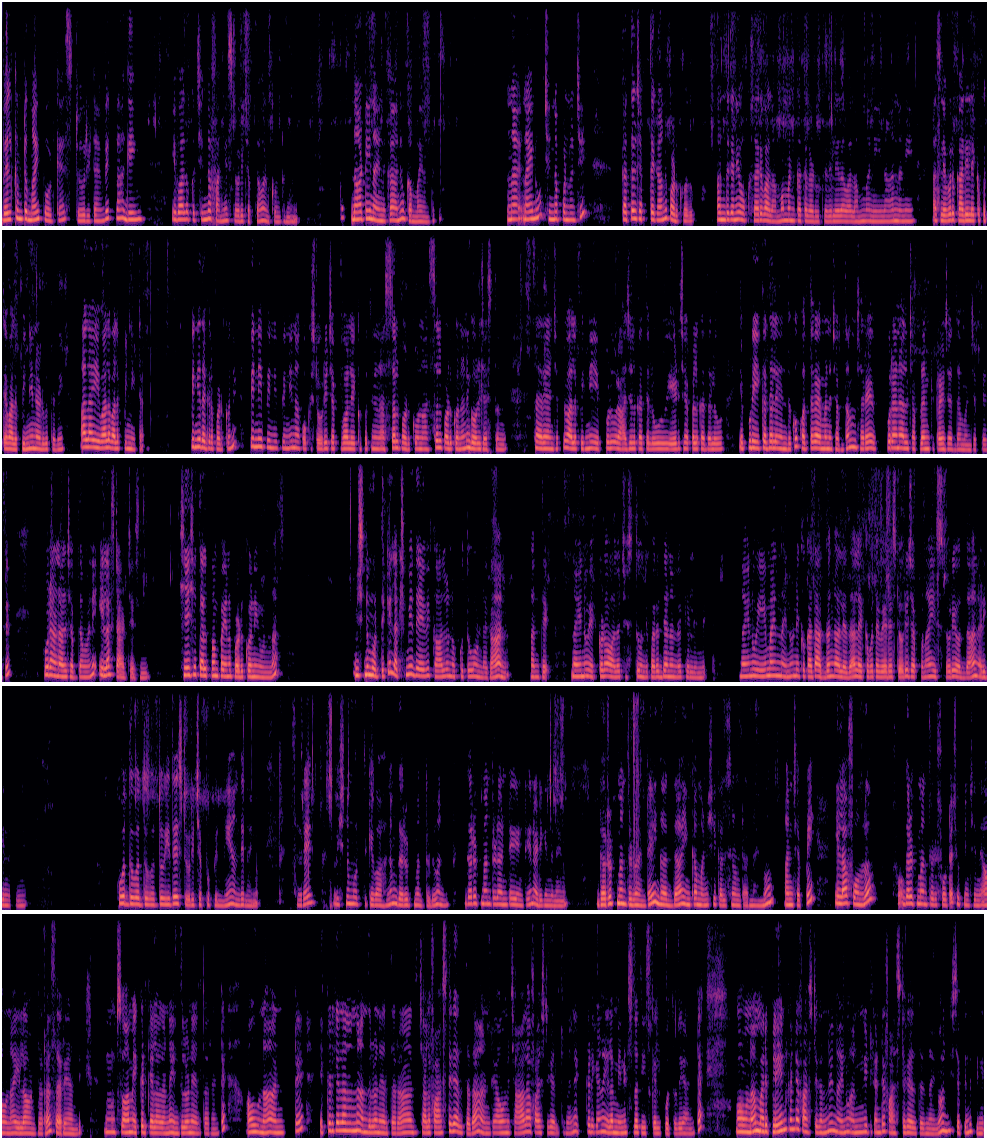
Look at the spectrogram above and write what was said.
Welcome to my podcast story time with bagging ఇవాళ ఒక చిన్న ఫన్నీ స్టోరీ చెప్తాం అనుకుంటున్నాను. నాటి నయనిక అని ఒక అమ్మాయి ఉంటుంది న చిన్నప్పటి నుంచి కథలు చెప్తే కానీ పడుకోదు. అందుకని ఒకసారి వాళ్ళ అమ్మమ్మని కథలు అడుగుతుంది లేదా వాళ్ళ అమ్మని, నాన్నని అసలు ఎవరు ఖాళీ లేకపోతే వాళ్ళ పిన్నిని అడుగుతుంది అలా ఇవాళ వాళ్ళ పిన్ని పిన్నిట. పిన్ని దగ్గర పడుకొని పిన్ని, పిన్ని, పిన్ని నాకు ఒక స్టోరీ చెప్పవా? లేకపోతే నేను అస్సలు పడుకోను, అస్సలు పడుకోనని గోల్ చేస్తుంది. సరే అని చెప్పి వాళ్ళ పిన్ని ఎప్పుడు రాజుల కథలు, ఏడు చేపల కథలు, ఎప్పుడు ఈ కథలు ఎందుకు కొత్తగా ఏమైనా చెప్దాం. సరే పురాణాలు చెప్పడానికి ట్రై చేద్దాం అని చెప్పేసి పురాణాలు చెప్దామని ఇలా స్టార్ట్ చేసింది. శేషతల్పం పైన పడుకొని ఉన్న విష్ణుమూర్తికి లక్ష్మీదేవి కాళ్ళు నొక్కుతూ ఉండగా అని. అంతే. నేను ఎక్కడో ఆలోచిస్తూ ఉంది. పరిధ్యానంలోకి వెళ్ళింది నేను ఏమైంది నయను? నీకు కథ అర్థం కాలేదా? లేకపోతే వేరే స్టోరీ చెప్పనా? ఈ స్టోరీ వద్దా? అని అడిగింది పిన్ని. వద్దు, వద్దు, వద్దు. ఇదే స్టోరీ చెప్పు పిన్ని అంది నేను సరే విష్ణుమూర్తికి వాహనం గరుడ్మంతుడు అని గరుడ్మంతుడు అంటే ఏంటి? అని అడిగింది నేను గరుడ్మంతుడు అంటే గద్ద ఇంకా మనిషి కలిసి ఉంటారు నేను అని చెప్పి ఇలా ఫోన్‌లో ఫో గరుత్మంతుడి ఫోటో చూపించింది. అవునా! ఇలా ఉంటారా? సరే అంది. స్వామి ఎక్కడికి వెళ్ళాలన్నా ఇందులోనే వెళ్తారంటే అవునా! అంటే ఎక్కడికెళ్ళాలన్నా అందులోనే ఎళ్తారా? అది చాలా ఫాస్ట్‌గా ఎళ్తదా? అంటే, అవును చాలా ఫాస్ట్‌గా ఎళ్తదని ఎక్కడికైనా ఇలా మినిట్స్‌లో తీసుకెళ్ళిపోతది అంటే, అవునా! మరి ప్లేన్ కంటే ఫాస్ట్‌గానే నేను అన్నిటికంటే ఫాస్ట్‌గా ఎళ్తది నేను అని చెప్పింది పిన్ని.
